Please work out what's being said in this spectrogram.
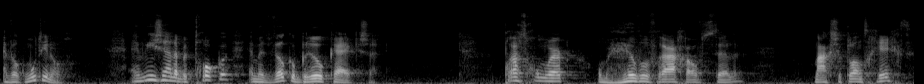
En welke moet hij nog? En wie zijn er betrokken en met welke bril kijken zij? Prachtig onderwerp om heel veel vragen over te stellen. Maak ze klantgericht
